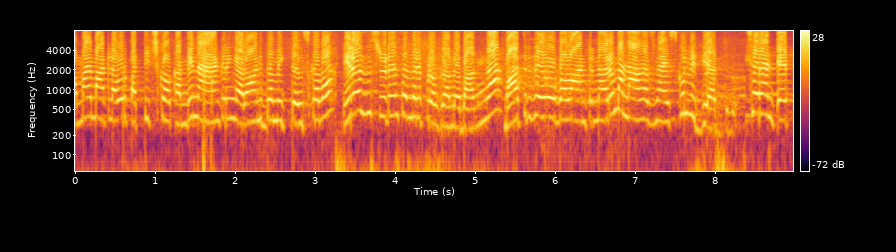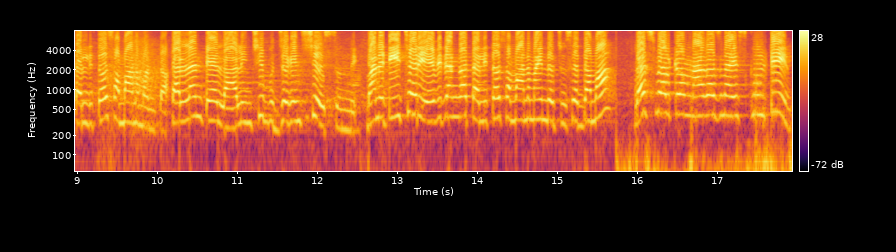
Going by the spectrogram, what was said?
అమ్మాయి మాటలు ఎవరు పట్టించుకోకండి. నా యాంకరింగ్ ఎలా ఉండిద్దో మీకు తెలుసు కదా? ఈ రోజు స్టూడెంట్స్ అందరి ప్రోగ్రామ్లో భాగంగా మాతృదేవో భవ అంటున్నారు మన నాగార్జున హై స్కూల్ విద్యార్థులు. టీచర్ అంటే తల్లితో సమానం అంట తల్లంటే లాలించి బుజ్జగించి చేస్తుంది. మన టీచర్ ఏ విధంగా తల్లితో సమానమైందో చూసేద్దామా? Let's welcome Nagarjuna high school team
